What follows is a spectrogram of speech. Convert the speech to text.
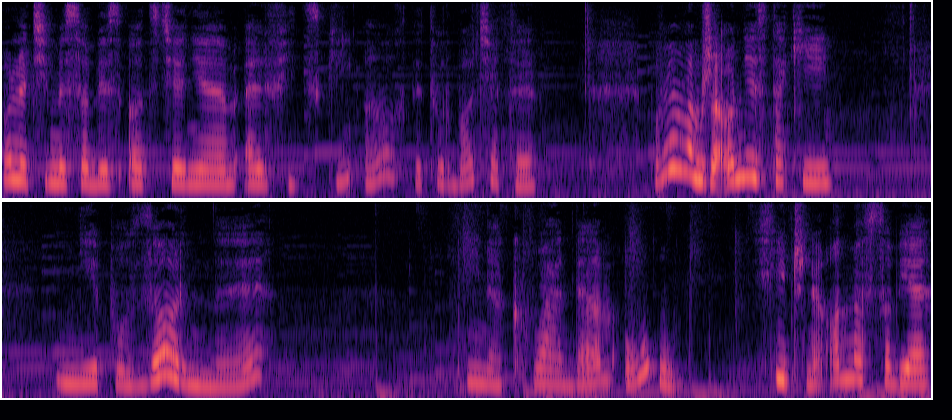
Polecimy sobie z odcieniem elficki. Och, ty turbocie, ty. Powiem Wam, że on jest taki niepozorny. I nakładam. Uuu, śliczny. On ma w sobie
